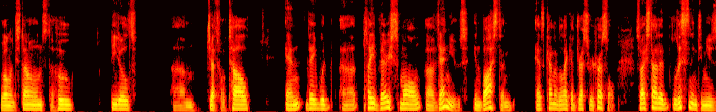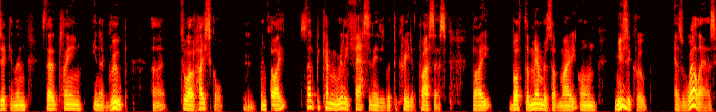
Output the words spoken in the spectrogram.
Rolling Stones, The Who, Beatles, um, Jethro Tull, and they would uh, play very small uh, venues in Boston as kind of like a dress rehearsal. So I started listening to music and then started playing in a group uh, throughout high school. Mm. And so I started becoming really fascinated with the creative process by both the members of my own music group as well as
